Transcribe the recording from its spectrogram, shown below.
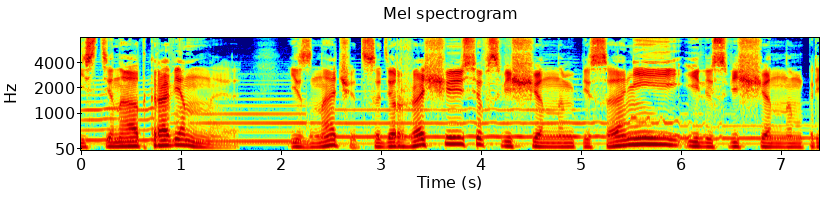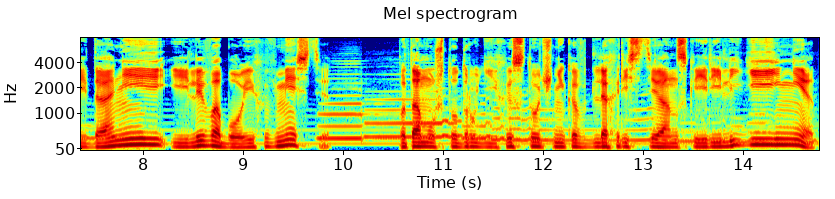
истина откровенная, и значит содержащаяся в священном писании или священном предании или в обоих вместе. Потому что других источников для христианской религии нет,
